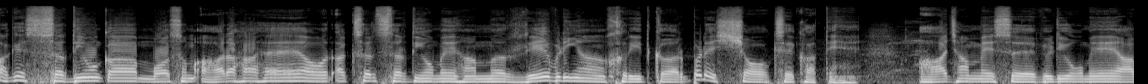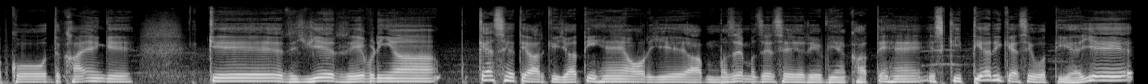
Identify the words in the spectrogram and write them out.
आगे सर्दियों का मौसम आ रहा है और अक्सर सर्दियों में हम रेवड़ियाँ ख़रीद कर बड़े शौक़ से खाते हैं। आज हम इस वीडियो में आपको दिखाएँगे कि ये रेवड़ियाँ कैसे तैयार की जाती हैं और ये आप मज़े मज़े से रेवड़ियाँ खाते हैं। इसकी तैयारी कैसे होती है? ये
